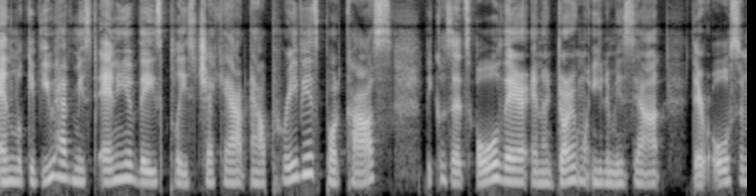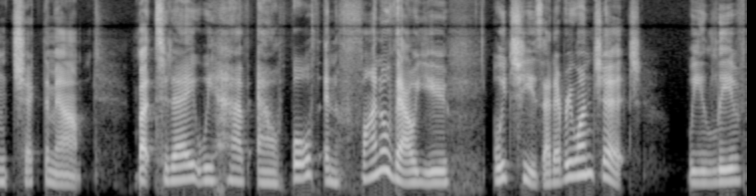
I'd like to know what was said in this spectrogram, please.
And look, if you have missed any of these, please check out our previous podcasts because it's all there and I don't want you to miss out. They're awesome. Check them out. But today we have our fourth and final value, which is at Everyone Church, we live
